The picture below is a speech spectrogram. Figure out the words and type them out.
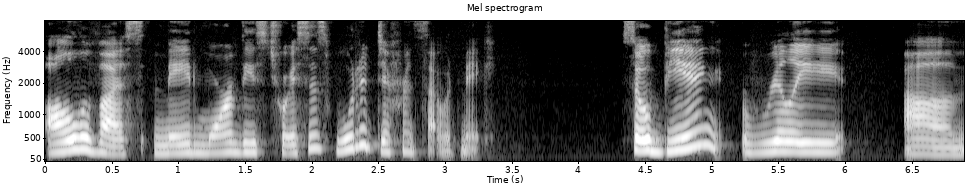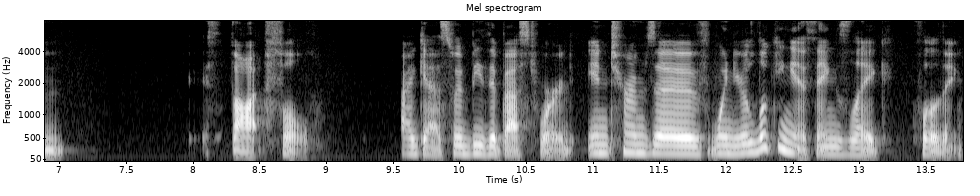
all of us made more of these choices, what a difference that would make. So, being really um, thoughtful, I guess, would be the best word in terms of when you're looking at things like clothing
